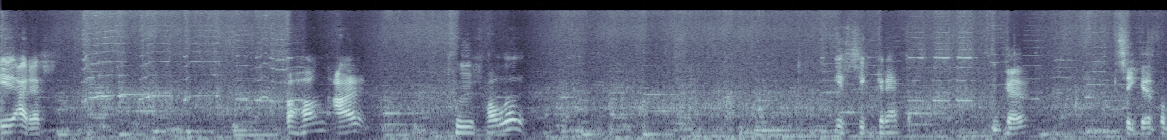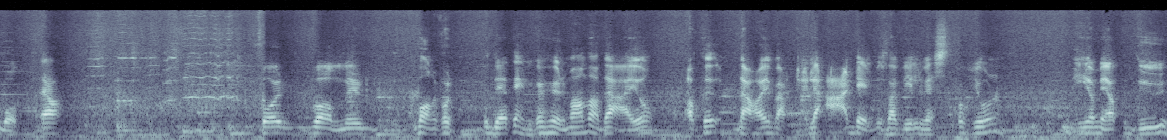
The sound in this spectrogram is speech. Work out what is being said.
I RS. Og han er husholder i sikkerhet. Ok. Sikkerhet på båt. Ja. For vanlige vanlige folk. Og det jeg tenkte vi kan høre med han, da, det er jo at det, det har jo vært, eller er delvis da, vill vest på fjorden. I og med at du,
